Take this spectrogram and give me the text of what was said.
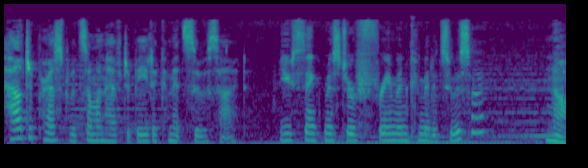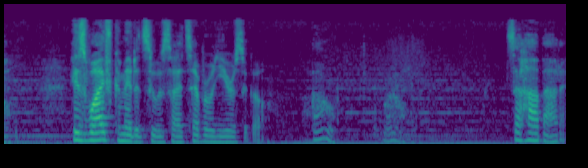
how depressed would someone have to be to commit suicide? You think Mr. Freeman committed suicide? No. His wife committed suicide several years ago. Oh, wow. So how about it?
